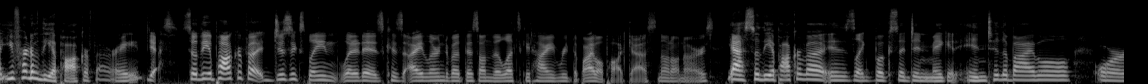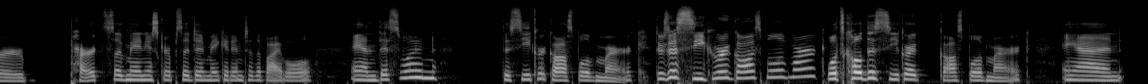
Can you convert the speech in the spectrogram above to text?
You've heard of the Apocrypha, right? Yes. So the Apocrypha, just explain what it is, because I learned about this on the Let's Get High and Read the Bible podcast, not on ours. Yeah, so the Apocrypha is like books that didn't make it into the Bible or parts of manuscripts that didn't make it into the Bible. And this one, the Secret Gospel of Mark. There's a secret Gospel of Mark. Well, it's called the Secret Gospel of Mark. And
